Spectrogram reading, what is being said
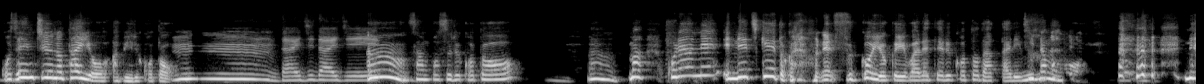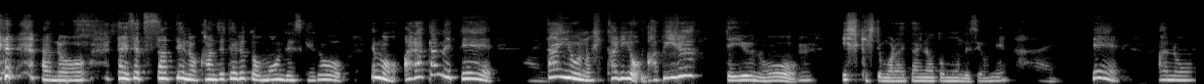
午前中の太陽を浴びることう。ーん、大事大事。うん、散歩すること。うん。まあ、これはね、NHK とかでもね、すっごいよく言われてることだったり、みんなももう、ね、あの、大切さっていうのを感じてると思うんですけど、でも改めてはい太陽の光を浴びるっていうのをうん意識してもらいたいなと思うんですよね。はいで、あの、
